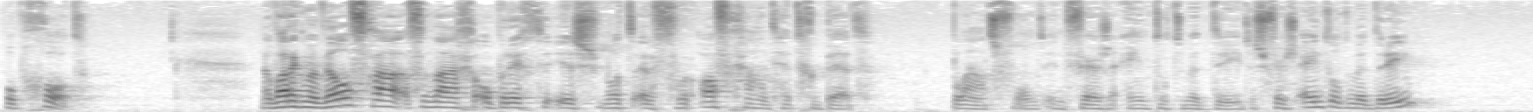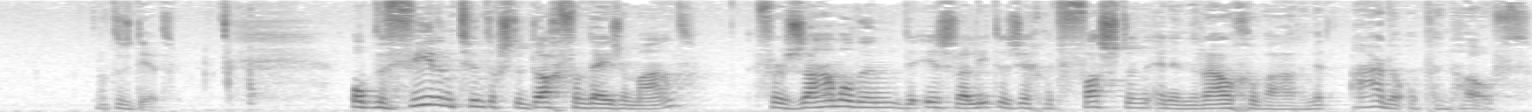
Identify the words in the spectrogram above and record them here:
op God. Nou, waar ik me wel vandaag op is wat er voorafgaand het gebed plaatsvond in versen 1 tot en met 3. Dus vers 1 tot en met 3, dat is dit. Op de 24ste dag van deze maand verzamelden de Israëlieten zich met vasten en in rouwgewaden, met aarde op hun hoofd.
